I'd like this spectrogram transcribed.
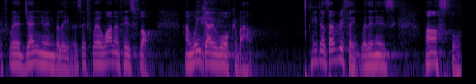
if we're genuine believers, if we're one of his flock, and we go walkabout. He does everything within his arsenal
